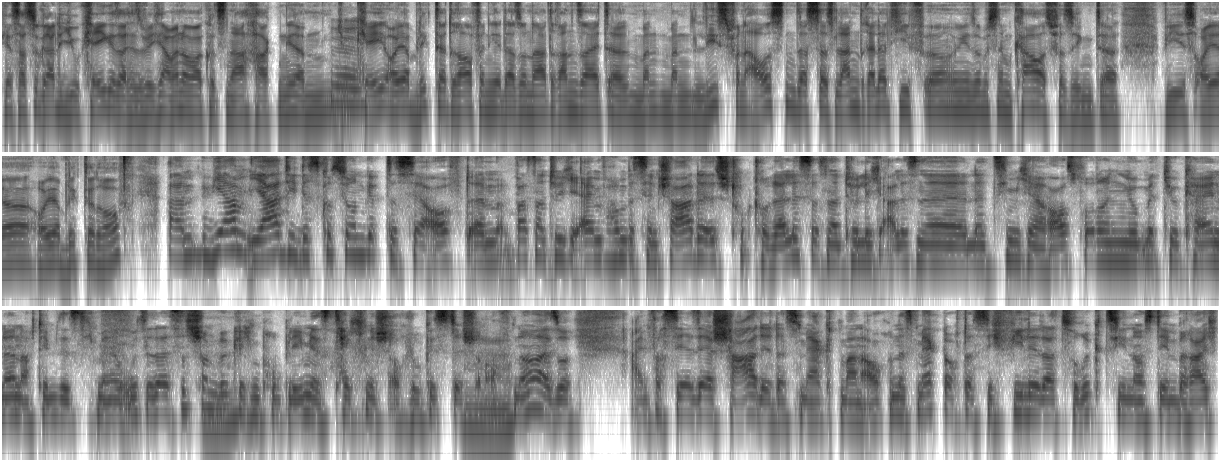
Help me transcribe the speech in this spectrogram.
Jetzt hast du gerade UK gesagt, jetzt will ich aber noch mal kurz nachhaken. Ähm, hm. UK, euer Blick da drauf, wenn ihr da so nah dran seid, äh, man, man, liest von außen, dass das Land relativ äh, irgendwie so ein bisschen im Chaos versinkt. Äh, wie ist euer, euer Blick da drauf? Ähm, wir haben, ja, die Diskussion gibt es sehr oft. Ähm, was natürlich einfach ein bisschen schade ist, strukturell ist das natürlich alles eine, eine ziemliche Herausforderung mit UK, ne, nachdem sie jetzt nicht mehr in der EU sind das ist schon mhm. wirklich ein Problem, jetzt technisch, auch logistisch mhm. auch. Ne? Also einfach sehr, sehr schade, das merkt man auch. Und es merkt auch, dass sich viele da zurückziehen aus dem Bereich.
